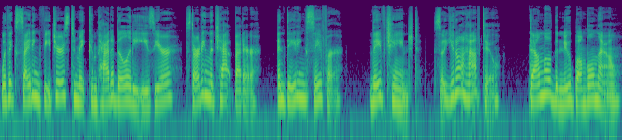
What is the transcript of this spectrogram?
with exciting features to make compatibility easier, starting the chat better, and dating safer. They've changed, so you don't have to. Download the new Bumble now.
